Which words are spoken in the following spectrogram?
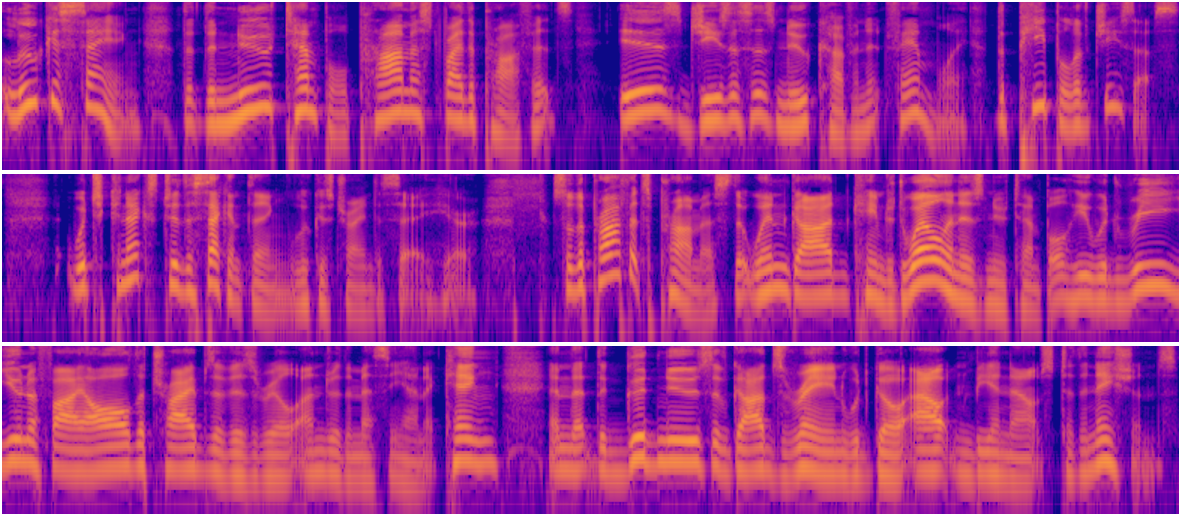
Luke is saying that the new temple promised by the prophets is Jesus' new covenant family, the people of Jesus, which connects to the second thing Luke is trying to say here. So the prophets promised that when God came to dwell in his new temple, he would reunify all the tribes of Israel under the messianic king, and that the good news of God's reign would go out and be announced to the nations.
